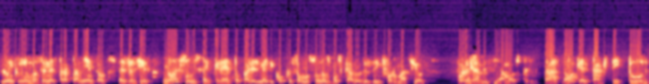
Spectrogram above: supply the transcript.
¿Lo incluimos en el tratamiento? Es decir, no es un secreto para el médico que somos unos buscadores de información. Por eso decíamos que esta, ¿no? que esta actitud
